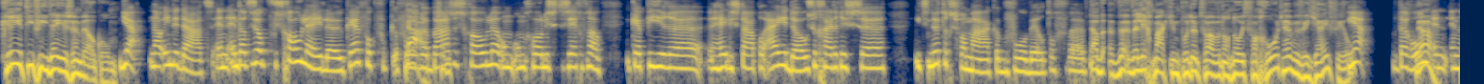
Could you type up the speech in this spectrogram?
Creatieve ideeën zijn welkom. Ja, nou inderdaad. En, en dat is ook voor scholen heel leuk, hè? voor, voor, voor ja, basisscholen. Om, om gewoon eens te zeggen: van nou, ik heb hier uh, een hele stapel eierdozen. Ga er eens uh, iets nuttigs van maken, bijvoorbeeld. Of, uh, ja, wellicht maak je een product waar we nog nooit van gehoord hebben, weet jij veel. Ja, daarom. Ja. En, en,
